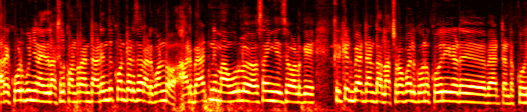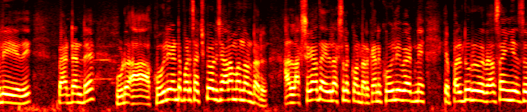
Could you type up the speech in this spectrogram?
అరే కోడిపుంజిని ఐదు లక్షలు కొంటారా అంటే ఆడెందుకు కొంటాడు సార్? ఆడు కొండో. ఆడి బ్యాట్ని మా ఊర్లో వ్యవసాయం చేసే వాళ్ళకి క్రికెట్ బ్యాట్ అంట లక్ష రూపాయలు కొను కోహ్లీ గడి బ్యాట్ అంట కోహ్లీ ఇది బ్యాట్ అంటే ఇప్పుడు ఆ కోహ్లీ అంటే పడి చచ్చిపోయే వాళ్ళు చాలామంది ఉంటారు. ఆ లక్ష కాదు ఐదు లక్షలకు కొంటారు. కానీ కోహ్లీ బ్యాట్ని ఈ పల్లెటూరు వ్యవసాయం చేసే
